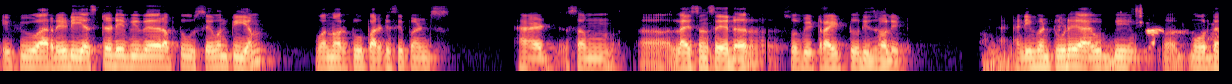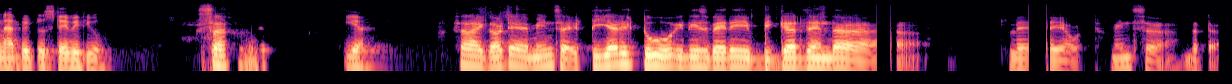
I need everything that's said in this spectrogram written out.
If you are ready, yesterday we were up to 7 p.m. One or two participants had some uh, license error, so we tried to resolve it. And even today, I would be uh, more than happy to stay with you. Sir, Yeah. sir, I got a means uh, TL2. It is very bigger than the uh, layout. Means uh, that uh,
